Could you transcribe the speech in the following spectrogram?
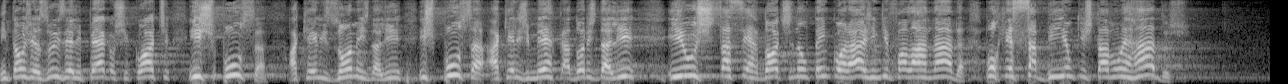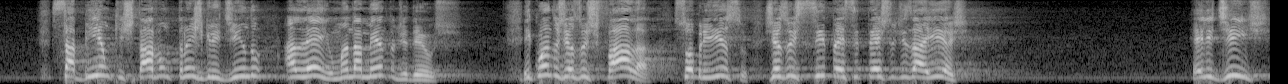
Então Jesus ele pega o chicote e expulsa aqueles homens dali, expulsa aqueles mercadores dali, e os sacerdotes não têm coragem de falar nada, porque sabiam que estavam errados. Sabiam que estavam transgredindo a lei, o mandamento de Deus. E quando Jesus fala sobre isso, Jesus cita esse texto de Isaías. Ele diz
